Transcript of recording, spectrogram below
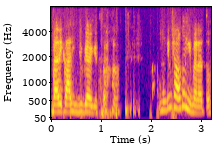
Balik lagi juga gitu. Mungkin Charles tuh gimana tuh?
